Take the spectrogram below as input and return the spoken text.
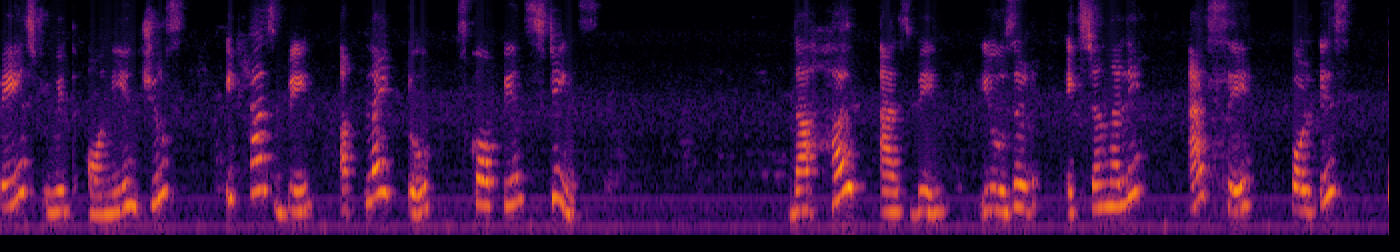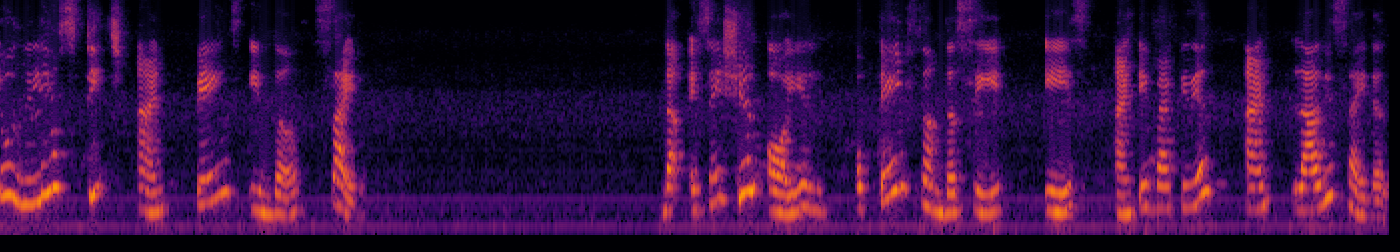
paste with onion juice, it has been applied to scorpion stings. The herb has been used externally as a poultice to relieve stitch and pains in the side. The essential oil obtained from the seed is antibacterial and larvicidal.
